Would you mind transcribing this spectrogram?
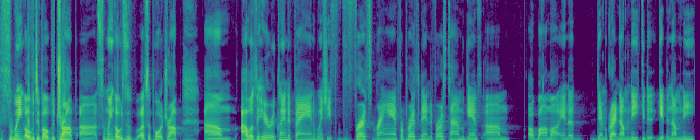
swing over to vote for Trump, uh, swing over to support Trump. Um, I was a Hillary Clinton fan when she first ran for president the first time against um, Obama and the Democrat nominee get the, get the nominee.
